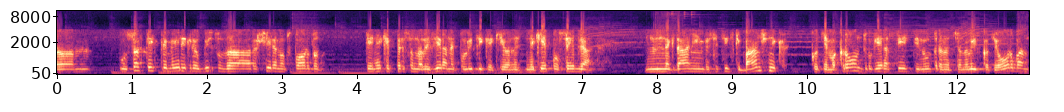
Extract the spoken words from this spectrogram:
Um, v vseh teh primerih gre v bistvu za razširjen odpor do te neke personalizirane politike, ki jo nekje poseblja nekdani investicijski bančnik, kot je Macron, druge rasist in ultranacionalist, kot je Orban,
